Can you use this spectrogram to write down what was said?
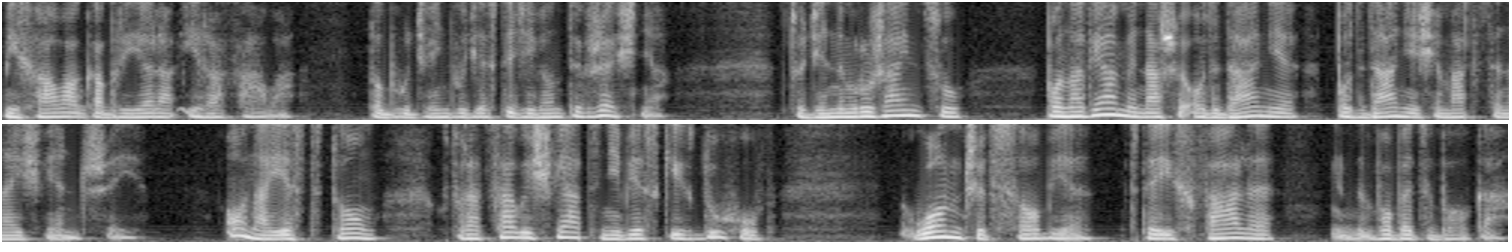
Michała, Gabriela i Rafała. To był dzień 29 września. W codziennym różańcu ponawiamy nasze oddanie, poddanie się Matce Najświętszej. Ona jest tą, która cały świat niebieskich duchów łączy w sobie w tej chwale wobec Boga.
